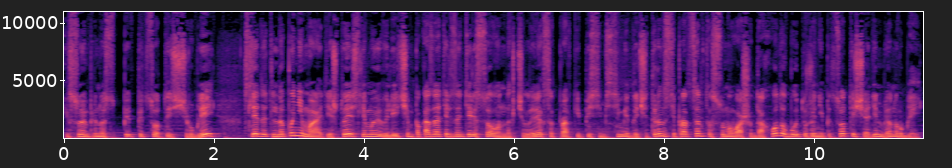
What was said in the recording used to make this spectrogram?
и в сумме приносят 500 тысяч рублей, следовательно, понимаете, что если мы увеличим показатель заинтересованных человек с отправки писем с 7 до 14%, сумма ваших доходов будет уже не 500 тысяч, а 1 миллион рублей.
